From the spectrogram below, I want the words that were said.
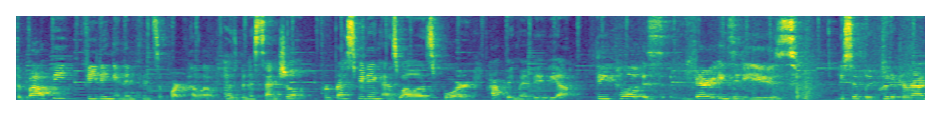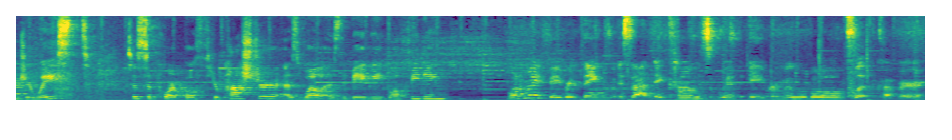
The Boppy Feeding and Infant Support Pillow has been essential for breastfeeding as well as for propping my baby up. The pillow is very easy to use. You simply put it around your waist to support both your posture as well as the baby while feeding. One of my favorite things is that it comes with a removable slip cover.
